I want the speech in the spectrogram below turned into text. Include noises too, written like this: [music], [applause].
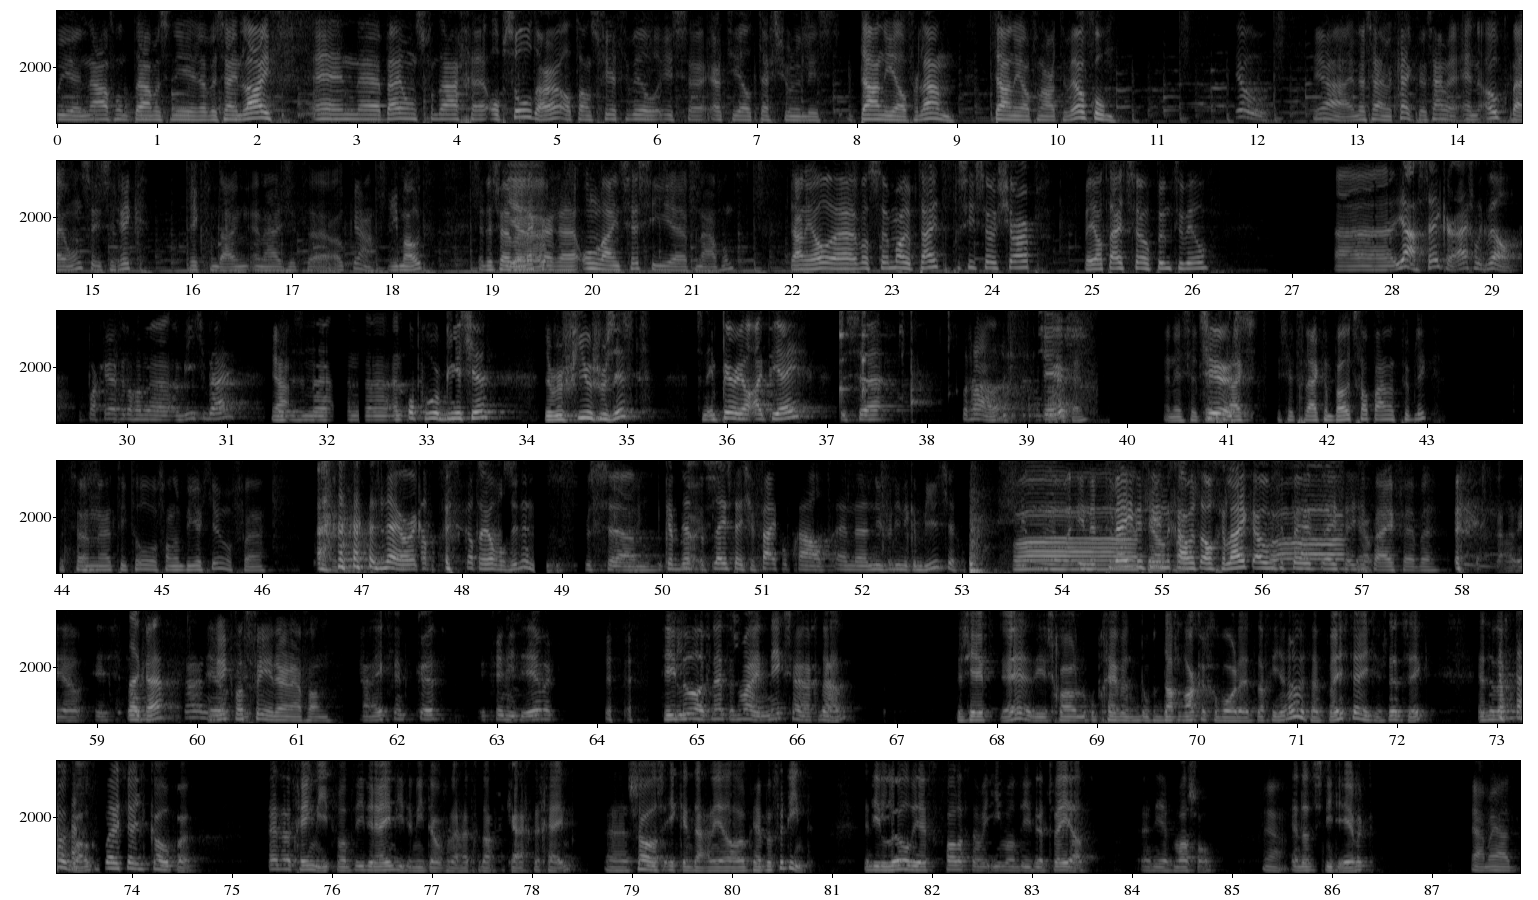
Goedenavond, dames en heren. We zijn live en uh, bij ons vandaag uh, op zolder, althans virtueel, is uh, RTL Tech-journalist Daniel Verlaan. Daniel, van harte welkom. Yo. Ja, en daar zijn we. Kijk, daar zijn we. En ook bij ons is Rick, Rick van Duin. En hij zit ook, ja, remote. En dus we hebben een lekker online sessie vanavond. Daniel, was mooi op tijd, precies zo sharp. Ben je altijd zo punctueel? ja, zeker. Eigenlijk wel pak er even nog een, eh, een biertje bij. Ja. Dit is een, eh, een, een, eh, een oproerbiertje. De Refuse Resist. Het is een Imperial IPA. Dus uh, daar gaan we. Cheers. En is het, Cheers. Gelijk, is dit gelijk een boodschap aan het publiek? Met zo'n uh, titel van een biertje? Of, uh... [laughs] nee hoor, ik had, ik had er heel veel zin in. Dus um, ik heb net nice. de PlayStation 5 opgehaald en uh, nu verdien ik een biertje. Wow. In de tweede zin gaan we het al gelijk over zijn PlayStation 5 hebben. Daniel is... Leuk hè? Rick, wat vind je daar nou van? Ja, ik vind het kut. Ik vind het niet eerlijk. [laughs] Die lul heeft net als mij niks aan gedaan. Dus die, heeft, hè, die is gewoon op een gegeven moment op een dag wakker geworden. En toen dacht hij, oh, het zijn Playstations, net als ik. En toen dacht ik, oh, ik wil ook een Playstation kopen. En dat ging niet, want iedereen die er niet over na had gedacht, die krijgt er geen. Uh, zoals ik en Daniel ook hebben verdiend. En die lul die heeft toevallig naar iemand die er twee had. En die heeft mazzel. Ja. En dat is niet eerlijk. Ja, maar ja,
